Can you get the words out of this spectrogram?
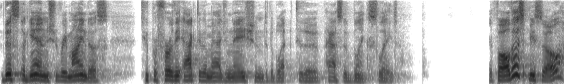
This, again, should remind us to prefer the active imagination to the, to the passive blank slate. If all this be so,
